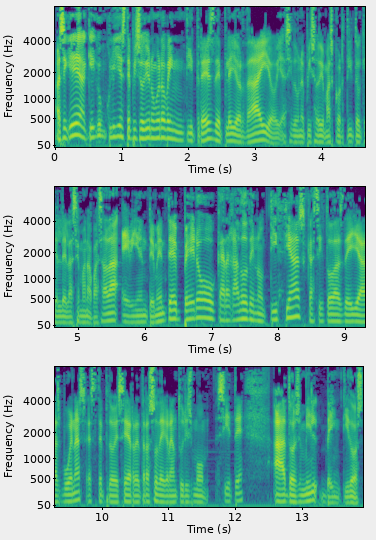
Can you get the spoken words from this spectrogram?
Así que aquí concluye este episodio número 23 de Play or Die. Hoy ha sido un episodio más cortito que el de la semana pasada, evidentemente, pero cargado de noticias, casi todas de ellas buenas, excepto ese retraso de Gran Turismo 7 a 2022.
